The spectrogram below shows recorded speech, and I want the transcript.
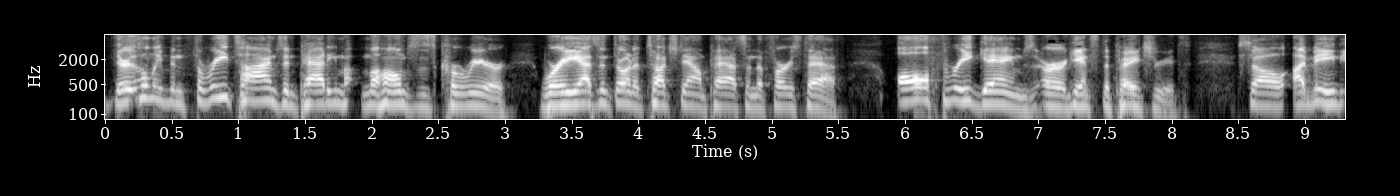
there's only been three times in Patty Mahomes' career where he hasn't thrown a touchdown pass in the first half all three games are against the Patriots. So, I mean,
